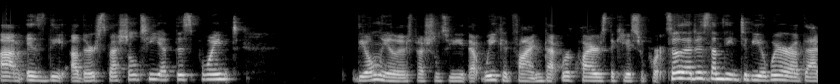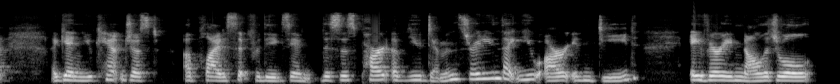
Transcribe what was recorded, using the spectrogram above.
um, is the other specialty at this point the only other specialty that we could find that requires the case report. So that is something to be aware of that again, you can't just apply to sit for the exam. This is part of you demonstrating that you are indeed a very knowledgeable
